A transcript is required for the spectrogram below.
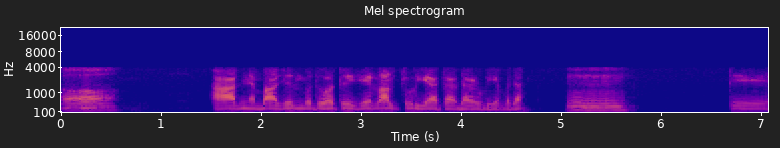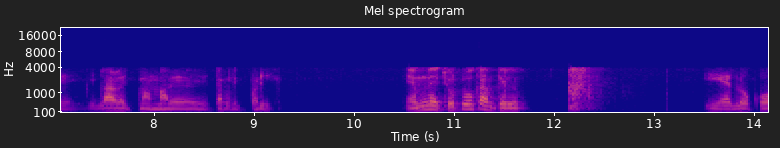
હા હાર ને બાજુ ને બધું હતું જે લાલ ચૂડિયા હતા દારૂડિયા બધા. તે લાલચમાં મારે તકલીફ પડી. એમને છૂટું કામ કર્યું? એ લોકો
